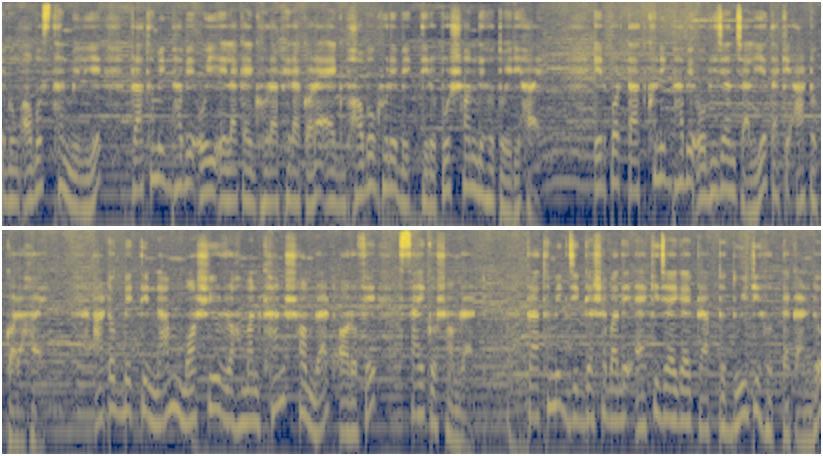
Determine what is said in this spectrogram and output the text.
এবং অবস্থান মিলিয়ে প্রাথমিকভাবে ওই এলাকায় ঘোরাফেরা করা এক ভবঘুরে ব্যক্তির ওপর সন্দেহ তৈরি হয়। এরপর তাৎক্ষণিকভাবে অভিযান চালিয়ে তাকে আটক করা হয়। আটক ব্যক্তির নাম মশিউর রহমান খান সম্রাট ওরফে সাইকো সম্রাট। প্রাথমিক জিজ্ঞাসাবাদে একই জায়গায় প্রাপ্ত দুইটি হত্যাকাণ্ড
